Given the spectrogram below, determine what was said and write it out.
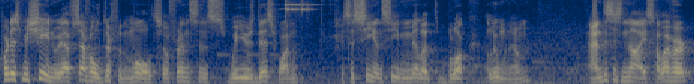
for this machine we have several different molds. So for instance we use this one. It's a CNC milled block aluminum. And this is nice, however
